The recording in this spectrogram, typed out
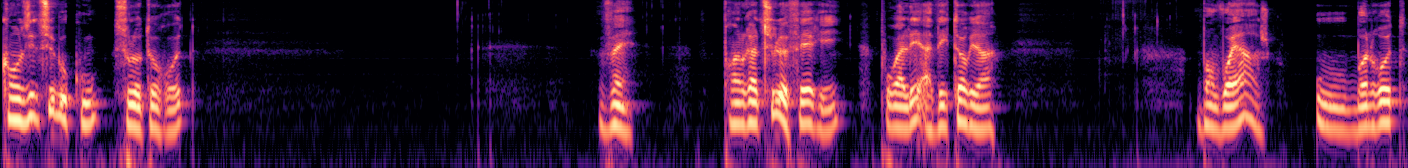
Conduis-tu beaucoup sur l'autoroute? 20. Prendras-tu le ferry pour aller à Victoria? Bon voyage ou bonne route?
